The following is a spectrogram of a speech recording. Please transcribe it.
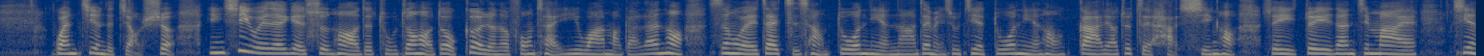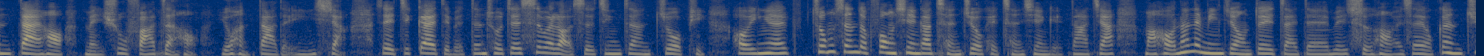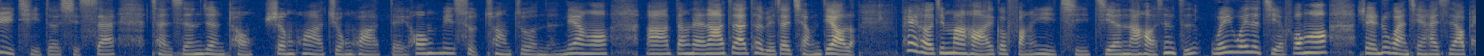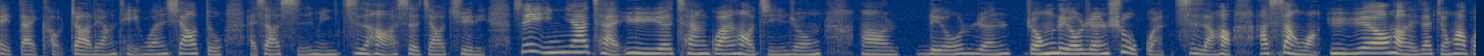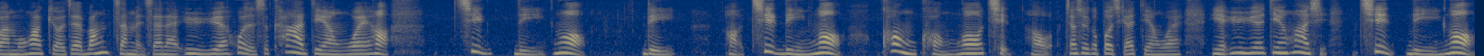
关键的角色。因细微的艺术哈的途中哈都有个人的风采。伊娃马嘎兰哈，身为在职场多年呐，在美术界多年哈，尬聊就最核心哈，所以对咱今麦现代哈美术发展哈。有很大的影响，所以这个特别登出这四位老师的精湛作品，后因为终身的奉献跟成就可以呈现给大家，然后咱的民众对在地美术哈，也是有更具体的实施，产生认同，深化中华地方美术创作能量哦。啊，当然啦，这特别再强调了。配合今嘛好一个防疫期间呢，好像只是微微的解封哦，所以入馆前还是要佩戴口罩、量体温、消毒，还是要实名制哈，社交距离。所以应邀采预约参观哈，及容啊留人容留人数管制啊哈，啊上网预约哦哈，你在中华馆文化局在网站美再来预约，或者是卡点位哈七零二零啊七零二。空空五七，好，加上一个报几个电话，也预约电话是七二五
